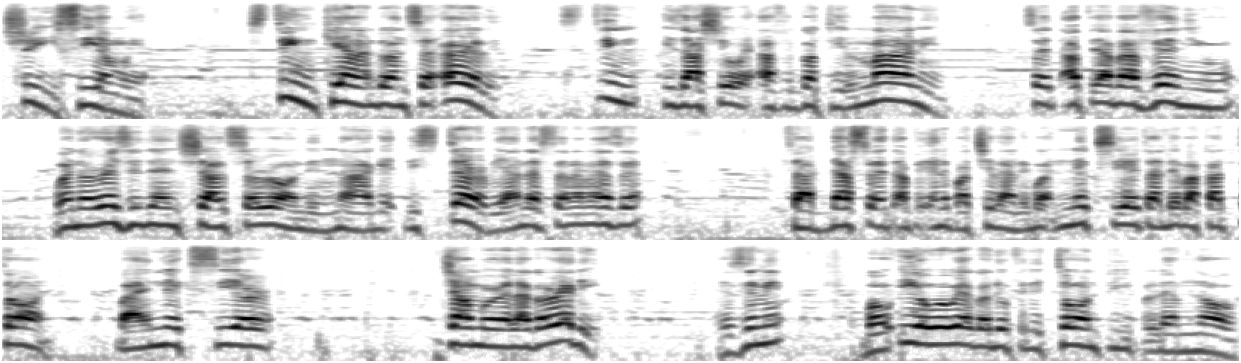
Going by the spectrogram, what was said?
3 same way. Sting can't done so early. Sting is a show have go till morning. So it have have a venue when the residential surrounding now get disturbed. You understand what I'm saying? So that's why it end up a. But next year it will be back at town. By next year, Jamworld I go ready. You see me? But here what we are gonna do for the town people them now.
